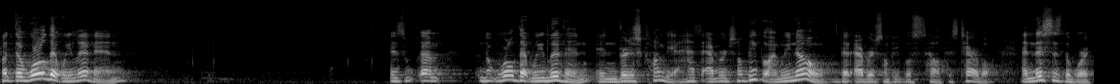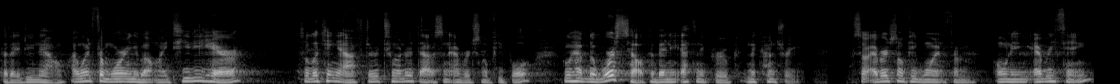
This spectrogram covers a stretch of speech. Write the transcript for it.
but the world that we live in is um, the world that we live in in British Columbia has Aboriginal people, and we know that Aboriginal people's health is terrible. And this is the work that I do now. I went from worrying about my TV hair to looking after 200,000 Aboriginal people who have the worst health of any ethnic group in the country. So Aboriginal people went from owning everything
